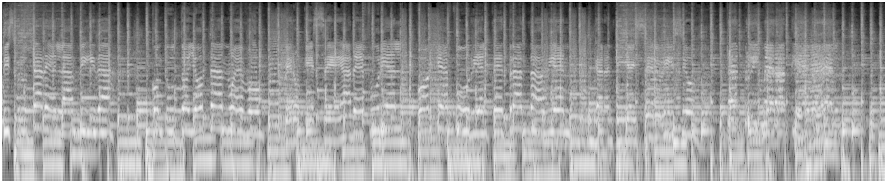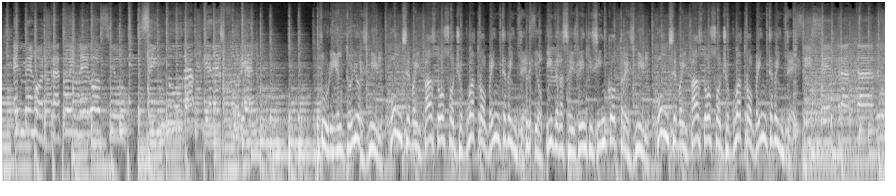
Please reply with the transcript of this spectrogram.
Disfruta de la vida con tu Toyota nuevo, pero que sea de Furiel, porque Furiel te trata bien. Garantía y servicio de primera tiene él. El mejor trato y negocio, sin duda tienes Furiel. Furiel Toyo 3000, Ponce Bypass 284-2020, Río Piedra 625-3000, Ponce Bypass 284-2020. Si se trata de un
